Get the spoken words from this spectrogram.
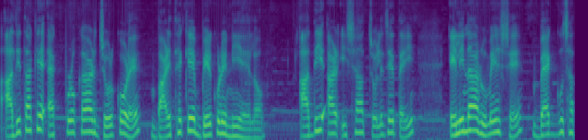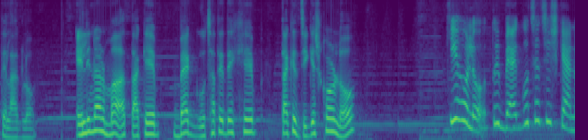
আদি তাকে এক প্রকার জোর করে বাড়ি থেকে বের করে নিয়ে এলো। আদি আর ঈশা চলে যেতেই এলিনা রুমে এসে ব্যাগ গুছাতে লাগল। এলিনার মা তাকে ব্যাগ গুছাতে দেখে তাকে জিজ্ঞেস করল কি হলো? তুই ব্যাগ গুছাচ্ছিস কেন?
